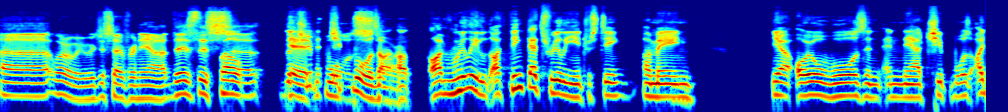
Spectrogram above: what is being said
uh, what are we? We're just over an hour. There's this Well, uh, the yeah. chip wars. I, story. I, I really, I think that's really interesting. I mean, yeah, oil wars and and now chip wars. I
